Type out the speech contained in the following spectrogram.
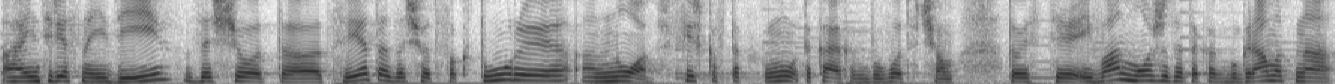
интересной идеи, за счет цвета, за счет фактуры, но фишка в так, ну, такая как бы вот в чем. То есть Иван может это как бы грамотно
